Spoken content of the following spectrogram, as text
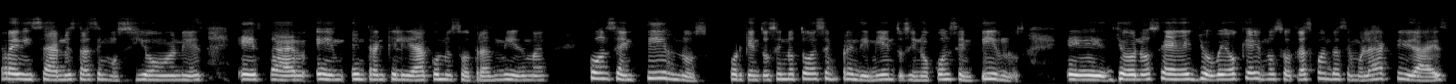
revisar nuestras emociones, estar en, tranquilidad con nosotras mismas, consentirnos, porque entonces no todo es emprendimiento, sino consentirnos. Eh, yo no sé, yo veo que nosotras cuando hacemos las actividades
